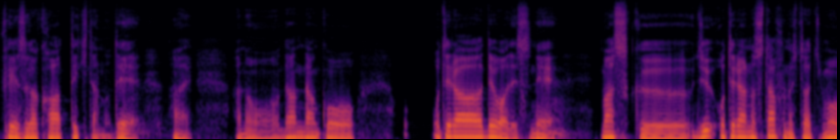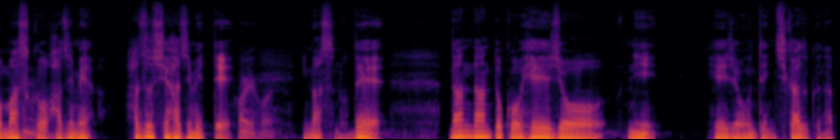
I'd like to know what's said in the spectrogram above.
フェーズが変わってきたので、はい。あのーだんだんこう、お寺ではですね、マスク、お寺のスタッフの人たちもマスクを始め、外し始めてはいはい。いますので、だんだんとこう平常に、平常運転に近づくなっ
